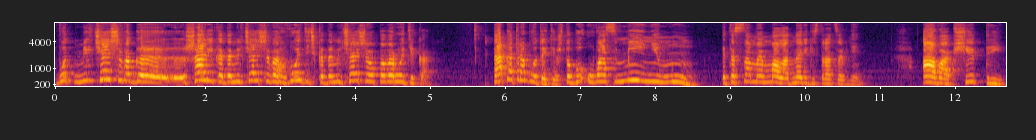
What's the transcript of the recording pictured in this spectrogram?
вот мельчайшего шарика до мельчайшего гвоздичка до мельчайшего поворотика. Так отработайте, чтобы у вас минимум это самое мало, одна регистрация в день. А вообще три.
